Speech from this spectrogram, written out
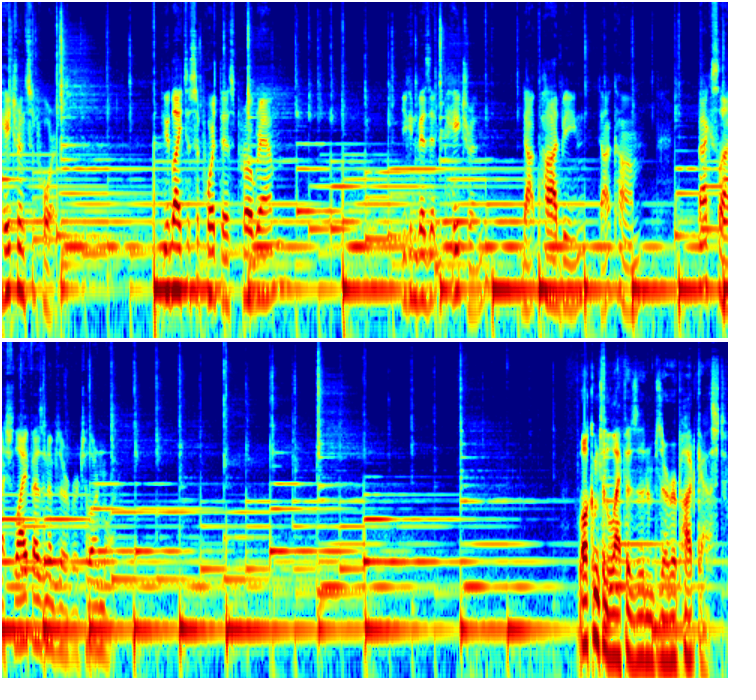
patron support. If you'd like to support this program, you can visit patron.podbean.com backslash life as an observer to learn more. Welcome to the Life as an Observer podcast.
